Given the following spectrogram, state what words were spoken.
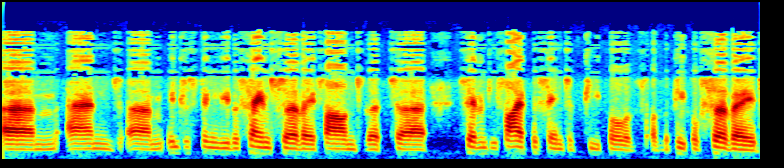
Um, and um, interestingly, the same survey found that uh, 75% of people, of, of, the people surveyed,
